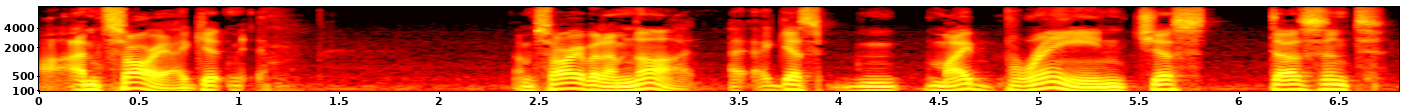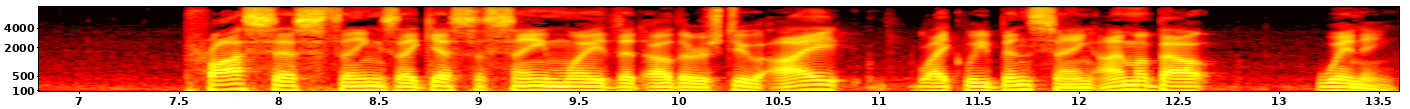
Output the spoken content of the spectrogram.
I'm sorry. I get. I'm sorry, but I'm not. I, I guess m- my brain just doesn't process things. I guess the same way that others do. I, like we've been saying, I'm about winning.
